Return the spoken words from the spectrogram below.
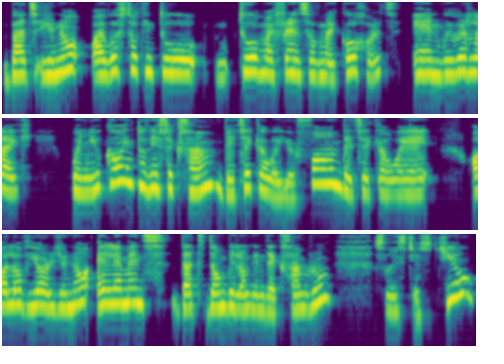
But, you know, I was talking to two of my friends of my cohort and we were like, when you go into this exam, they take away your phone, they take away all of your, you know, elements that don't belong in the exam room. So it's just you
